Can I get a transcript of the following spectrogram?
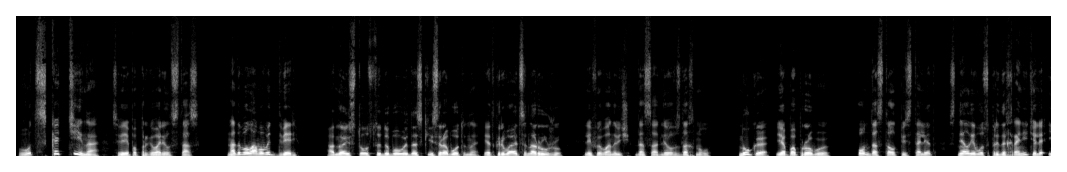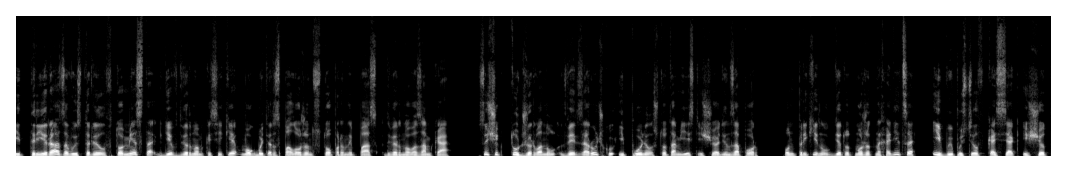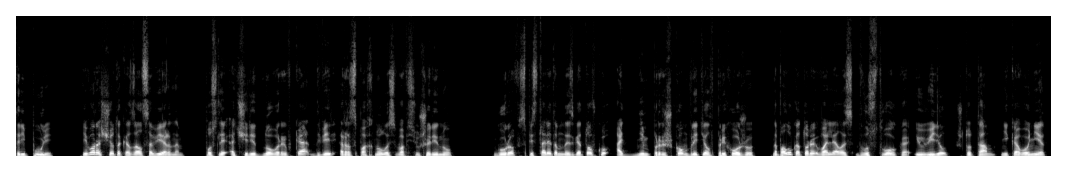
«Вот скотина!» — свирепо проговорил Стас. «Надо выламывать дверь». «Она из толстой дубовой доски сработана и открывается наружу», Лев Иванович досадливо вздохнул. «Ну-ка, я попробую». Он достал пистолет, снял его с предохранителя и три раза выстрелил в то место, где в дверном косяке мог быть расположен стопорный паз дверного замка. Сыщик тут же рванул дверь за ручку и понял, что там есть еще один запор. Он прикинул, где тут может находиться, и выпустил в косяк еще три пули. Его расчет оказался верным. После очередного рывка дверь распахнулась во всю ширину. Гуров с пистолетом на изготовку одним прыжком влетел в прихожую, на полу которой валялась двустволка, и увидел, что там никого нет.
